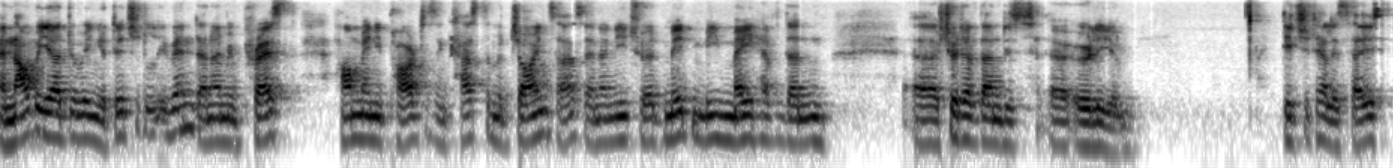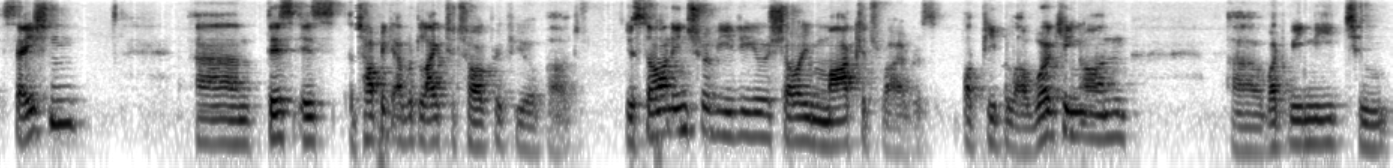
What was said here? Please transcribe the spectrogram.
And now we are doing a digital event and I'm impressed how many parties and customer joins us. And I need to admit we may have done, uh, should have done this uh, earlier. Digitalization um, this is a topic I would like to talk with you about. You saw an intro video showing market drivers, what people are working on, uh, what we need to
